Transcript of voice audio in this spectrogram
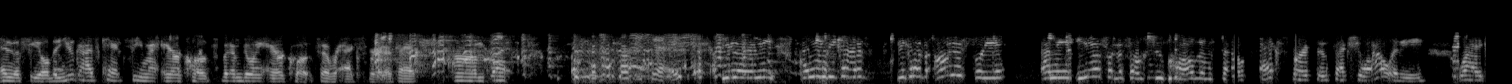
in the field, and you guys can't see my air quotes, but I'm doing air quotes over expert, okay? Um, but Okay. you know what I mean? I mean because Because honestly, I mean, even for the folks who call themselves experts in sexuality, like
